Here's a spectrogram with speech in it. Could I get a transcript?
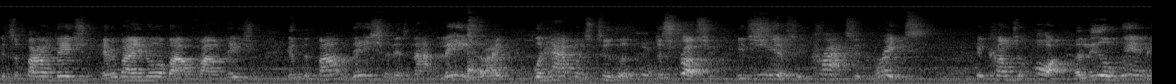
it's a foundation. Everybody know about foundation. If the foundation is not laid right, what happens to the, the structure? It shifts, it cracks, it breaks, it comes apart. A little wind,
